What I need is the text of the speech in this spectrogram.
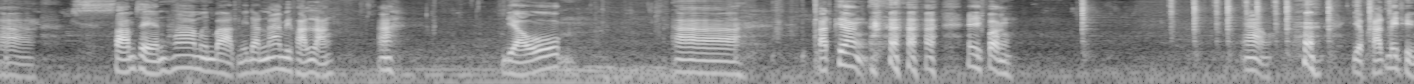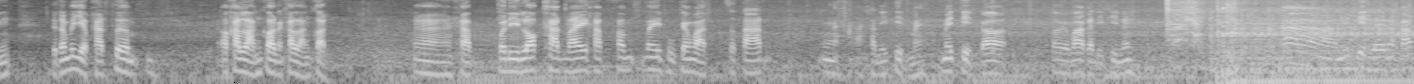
อ่าสามแสนห้าหมื่นบาทมีด้านหน้ามีผันหลังอะเดี๋ยวอ่าตัดเครื่อง ให้ฟังอ้าวเหยียบคัดไม่ถึง เดี๋ยวต้องไปเหยียบคัดเพิ่ม เอาคันหลังก่อนคันหลังก่อนอ่าครับพอดีล็อกคัดไว้ครับเขาไม่ถูกจังหวัดสตาร์ทคันนี้ติดไหมไม่ติดก็ต้องไปว่ากันอีกทีนึงานี่ติดเลยนะครับ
